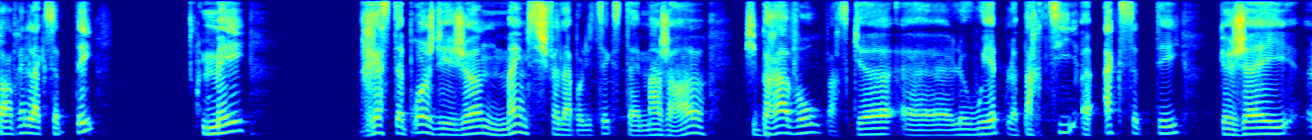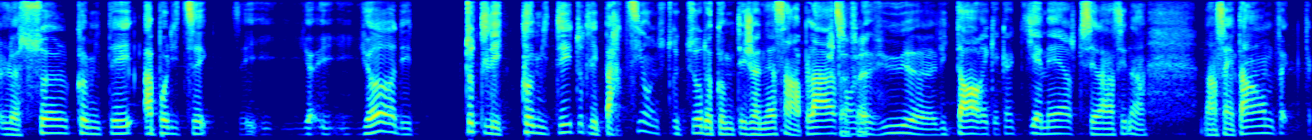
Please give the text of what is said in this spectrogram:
en train de l'accepter. Mais rester proche des jeunes, même si je fais de la politique, c'était majeur. Puis bravo, parce que euh, le WHIP, le parti, a accepté que j'aille le seul comité apolitique. Il y a, il y a des. Tous les comités, toutes les partis ont une structure de comité jeunesse en place. On l'a vu, euh, Victor est quelqu'un qui émerge, qui s'est lancé dans, dans Saint-Anne. Fait- fait-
